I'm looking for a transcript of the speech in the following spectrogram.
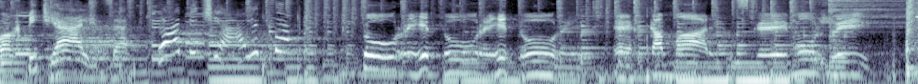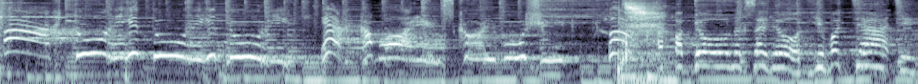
Ох, печалится. Да печалится. Туры, туры, туры, эх, комаринский мужик. Ах, туры, туры, туры, эх, кабаринской мужик. Ах, А попенок зовет его дядей,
